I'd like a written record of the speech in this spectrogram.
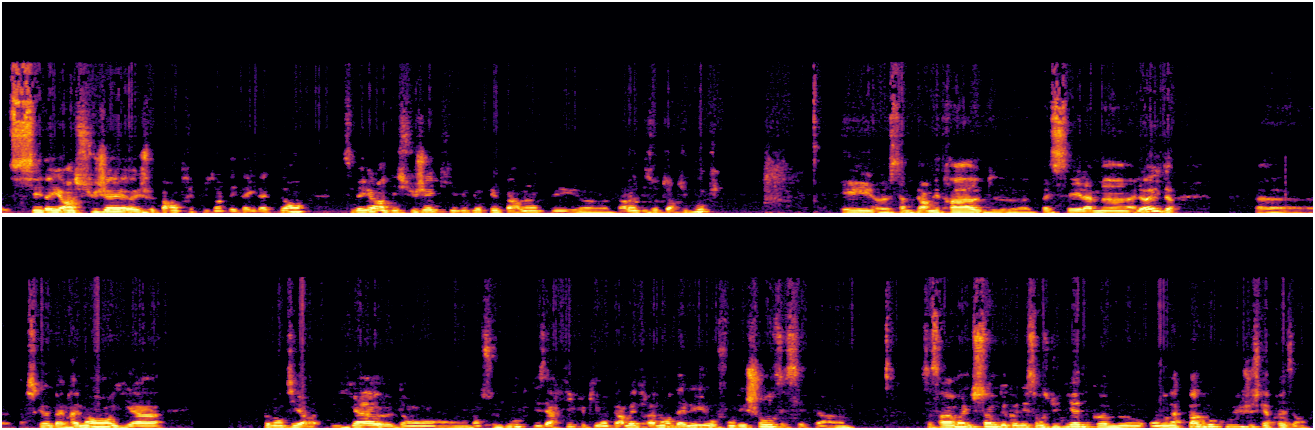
c'est d'ailleurs un sujet, je ne vais pas rentrer plus dans le détail là-dedans, c'est d'ailleurs un des sujets qui est développé par l'un des, euh, auteurs du book. Et euh, ça me permettra de passer la main à Lloyd, euh, parce que bah, vraiment, il y a, comment dire, il y a dans, dans, ce book des articles qui vont permettre vraiment d'aller au fond des choses. Et c'est un, ça sera vraiment une somme de connaissances du comme on n'en a pas beaucoup eu jusqu'à présent.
